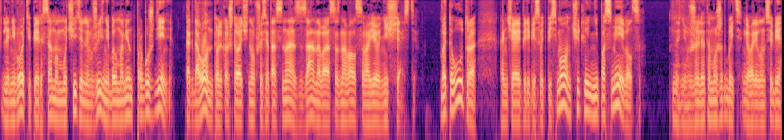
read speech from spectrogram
Для него теперь самым мучительным в жизни был момент пробуждения когда он, только что очнувшись ото сна, заново осознавал свое несчастье. В это утро, кончая переписывать письмо, он чуть ли не посмеивался. «Да неужели это может быть?» — говорил он себе,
